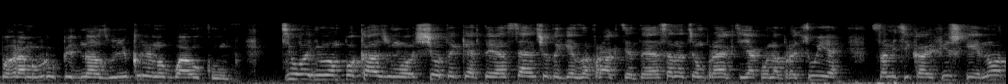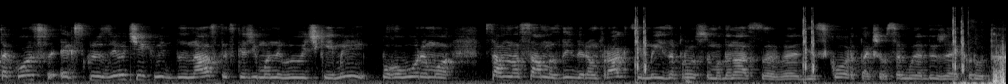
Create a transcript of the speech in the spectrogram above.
програми в групі під назвою Ukraine Mobile Club. Сьогодні ми вам покажемо, що таке ТСН, що таке за фракція ТСН на цьому проєкті, як вона працює, самі цікаві фішки. Ну а також ексклюзивчик від нас, так скажімо, невеличкий. Ми поговоримо сам на сам з лідером фракції. Ми її запросимо до нас в Discord, так що все буде дуже круто.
